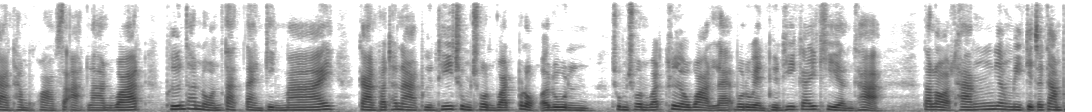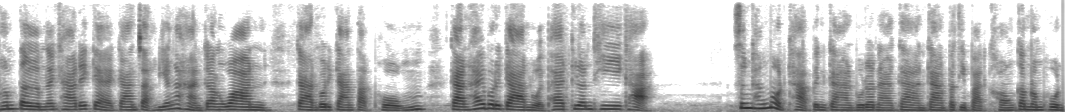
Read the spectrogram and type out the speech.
การทำความสะอาดลานวัด พื้นถนนตัดแต่งกิ่งไม้ การพัฒนาพื้นที่ชุมชนวัดปลกอรุณ ชุมชนวัดเครือวานและบริเวณพื้นที่ใกล้เคียงค่ะ ตลอดทั้งยังมีกิจกรรมเพิ่มเติมนะคะ ได้แก่การจัดเลี้ยงอาหารกลางวัน การบริการตัดผม การให้บริการหน่วยแพทย์เคลื่อนที่ค่ะ ซึ่งทั้งหมดค่ะเป็นการบูรณาการการปฏิบัติของกำลังพล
